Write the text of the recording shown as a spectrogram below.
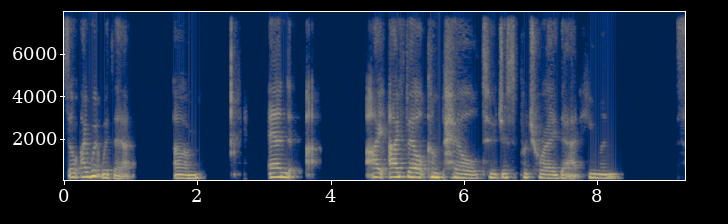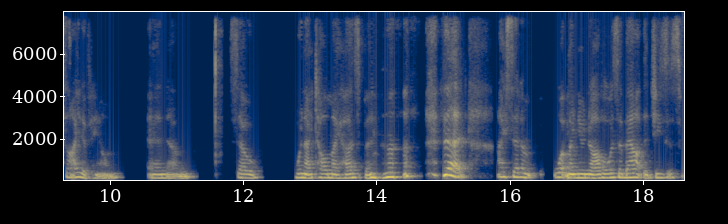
so I went with that. Um, and I, I felt compelled to just portray that human side of him. And um, so when I told my husband that I said um, what my new novel was about, that Jesus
